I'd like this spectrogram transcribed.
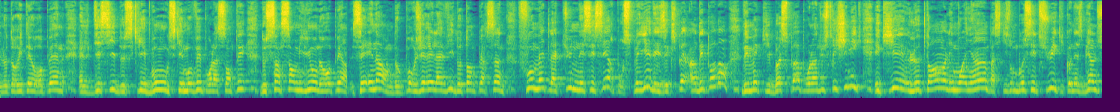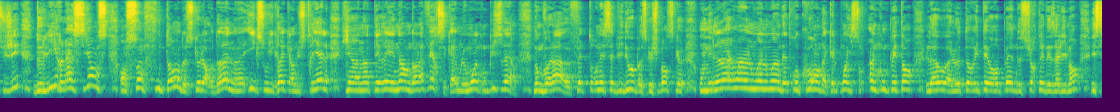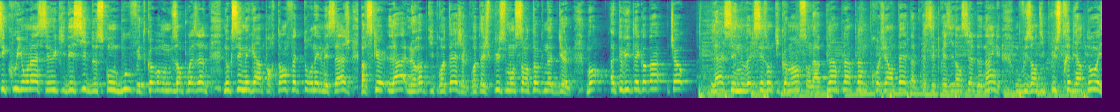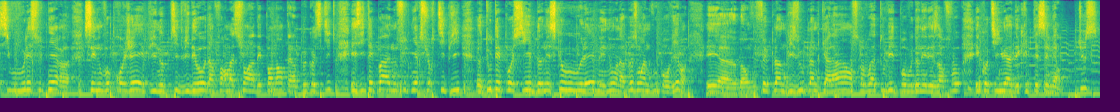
l'autorité européenne, elle décide de ce qui est bon ou ce qui est mauvais pour la santé de 500 millions d'Européens. C'est énorme. Donc pour gérer la vie d'autant de personnes, faut mettre la thune nécessaire pour se payer des experts indépendants, des mecs qui bossent pas pour l'industrie chimique et qui aient le temps, les moyens, parce qu'ils ont bossé dessus et qui connaissent bien le sujet, de lire la science en s'en foutant de ce que leur donne X ou Y industriel qui a un intérêt énorme dans l'affaire. C'est quand même le moins qu'on puisse faire. Donc voilà, euh, faites tourner cette vidéo parce que je pense que on est loin, loin, loin d'être au courant d'à quel point ils sont incompétents là-haut à l'autorité européenne de sûreté des aliments. Et ces couillons-là, c'est eux qui décident de ce qu'on bouffe et de comment on nous empoisonne. Donc c'est méga important. Faites tourner le message parce que là, l'Europe qui protège, elle protège plus Monsanto que notre gueule. Bon, à tout vite les copains. Ciao Là, c'est une nouvelle saison qui commence. On a plein, plein, plein de projets en tête après ces présidentielles de dingue. On vous en dit plus très bientôt. Et si vous voulez soutenir euh, ces nouveaux projets et puis nos petites vidéos d'information indépendantes et un peu caustiques, n'hésitez pas à nous soutenir sur Tipeee. Euh, tout est possible. Donnez ce que vous voulez. Mais nous, on a besoin de vous pour vivre. Et euh, bah, on vous fait plein de bisous, plein de câlins. On se revoit tout vite pour vous donner des infos et continuer à décrypter ces merdes. Tchuss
